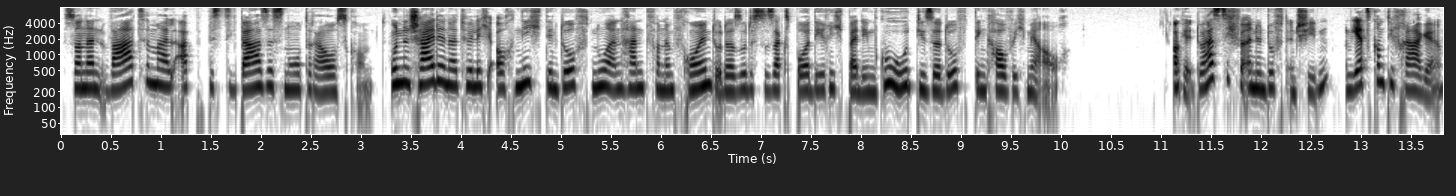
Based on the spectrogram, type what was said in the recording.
sondern warte mal ab, bis die Basisnote rauskommt. Und entscheide natürlich auch nicht den Duft nur anhand von einem Freund oder so, dass du sagst, boah, die riecht bei dem gut, dieser Duft, den kaufe ich mir auch. Okay, du hast dich für einen Duft entschieden. Und jetzt kommt die Frage,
